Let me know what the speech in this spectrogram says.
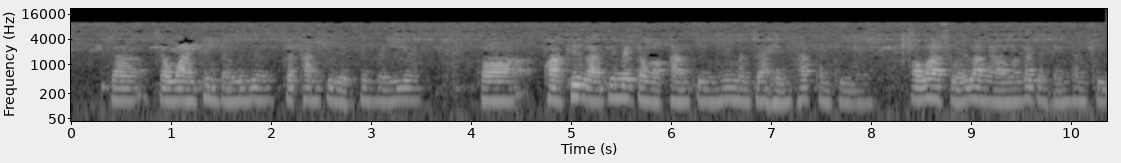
ๆจะจะไวขึ้นไปเรื่อยๆจะทันกิเลสขึ้นไปเรื่อยๆพอความคิดอะไรที่ไม่ตรงกับความจริงนี่มันจะเห็นชัดทันทีเลย เพราะว่าสวยว่างามมันก็จะเห็นทันที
